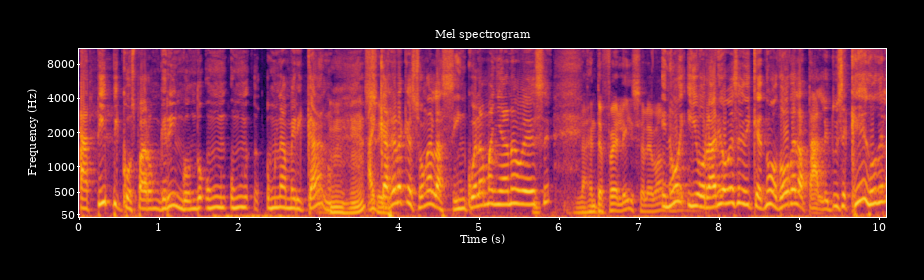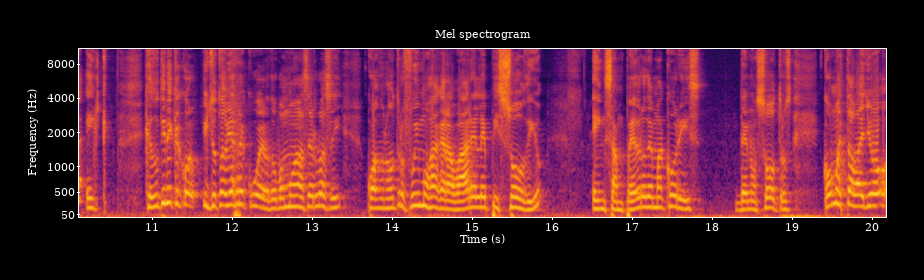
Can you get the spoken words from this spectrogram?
atípicos para un gringo, un, un, un- un americano. Hay sí. carreras que son a las 5 de la mañana a veces. La gente feliz se levanta. Y no, y horario a veces de que no, 2 de la tarde. Y tú dices, ¿qué? 2 de la que tú tienes que y yo todavía recuerdo, vamos a hacerlo así, cuando nosotros fuimos a grabar el episodio en San Pedro de Macorís de nosotros, ¿cómo estaba yo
